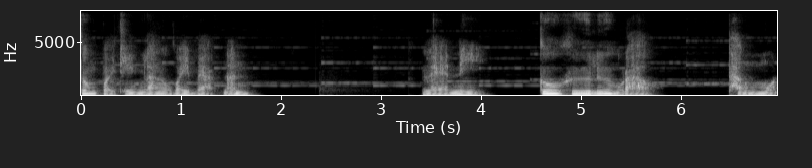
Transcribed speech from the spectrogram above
ต้องปล่อยทิ้งล้างเอาไว้แบบนั้น และนี่ก็คือเรื่องราว ทั้งหมด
